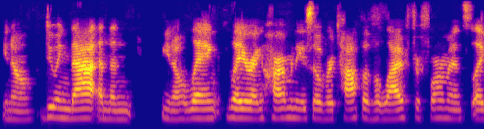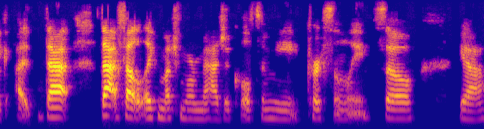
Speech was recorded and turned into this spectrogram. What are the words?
you know, doing that and then you know laying layering harmonies over top of a live performance like I, that that felt like much more magical to me personally so yeah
